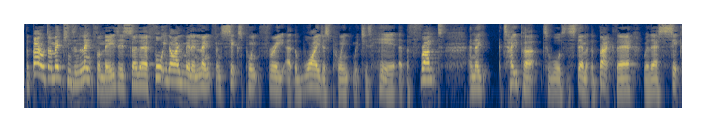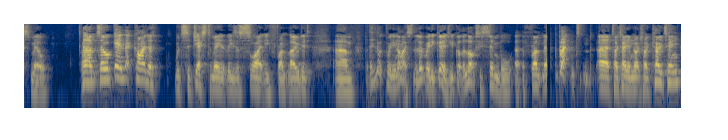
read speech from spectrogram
The barrel dimensions and length on these is, so they're 49 mil in length and 6.3 at the widest point, which is here at the front. And they taper towards the stem at the back there, where they're 6 mil. Um, so again, that kind of would suggest to me that these are slightly front loaded. Um, but they look really nice. They look really good. You've got the Loxley symbol at the front there the black uh, titanium nitride coating.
